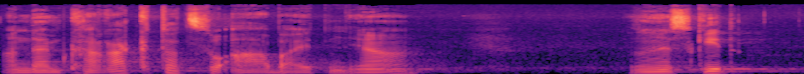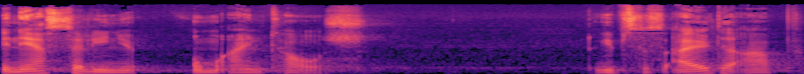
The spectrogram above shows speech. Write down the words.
an deinem Charakter zu arbeiten, ja, sondern es geht in erster Linie um einen Tausch. Du gibst das Alte ab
